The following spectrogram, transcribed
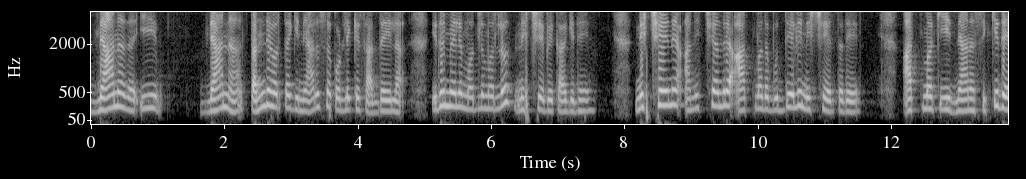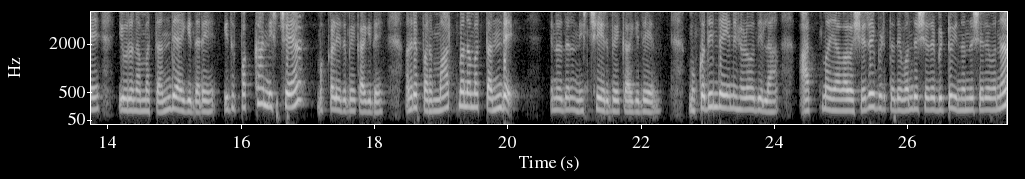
ಜ್ಞಾನದ ಈ ಜ್ಞಾನ ತಂದೆ ಹೊರತಾಗಿ ಇನ್ಯಾರೂ ಸಹ ಕೊಡಲಿಕ್ಕೆ ಸಾಧ್ಯ ಇಲ್ಲ. ಇದ್ರ ಮೇಲೆ ಮೊದಲು ಮೊದಲು ನಿಶ್ಚಯ ಬೇಕಾಗಿದೆ. ನಿಶ್ಚಯನೇ ಅನಿಶ್ಚಯ ಅಂದರೆ ಆತ್ಮದ ಬುದ್ಧಿಯಲ್ಲಿ ನಿಶ್ಚಯ ಇರ್ತದೆ. ಆತ್ಮಕ್ಕೆ ಈ ಜ್ಞಾನ ಸಿಕ್ಕಿದೆ, ಇವರು ನಮ್ಮ ತಂದೆ ಆಗಿದ್ದಾರೆ. ಇದು ಪಕ್ಕಾ ನಿಶ್ಚಯ ಮಕ್ಕಳಿರಬೇಕಾಗಿದೆ. ಅಂದರೆ ಪರಮಾತ್ಮ ನಮ್ಮ ತಂದೆ ಎನ್ನುವುದನ್ನು ನಿಶ್ಚಯ ಇರಬೇಕಾಗಿದೆ. ಮುಖದಿಂದ ಏನು ಹೇಳೋದಿಲ್ಲ. ಆತ್ಮ ಯಾವಾಗ ಶರೀರ ಬಿಡ್ತದೆ, ಒಂದು ಶರೀರ ಬಿಟ್ಟು ಇನ್ನೊಂದು ಶರೀರವನ್ನು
